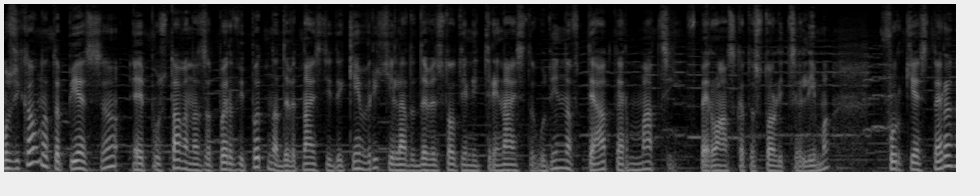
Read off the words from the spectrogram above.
Музикалната пиеса е поставена за първи път на 19 декември 1913 г. в театър Маци в перуанската столица Лима. В оркестъра,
